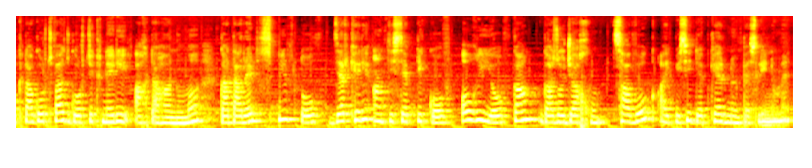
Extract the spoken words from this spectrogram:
օգտագործված գործիքների ախտահանումը կատարել սպիրտով, ձեռքերի անտիսեպտիկով, օղիով կամ գազօջախում։ Ցավոք, այդպիսի դեպքեր նույնպես լինում են։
